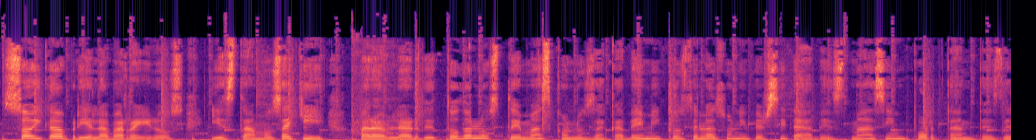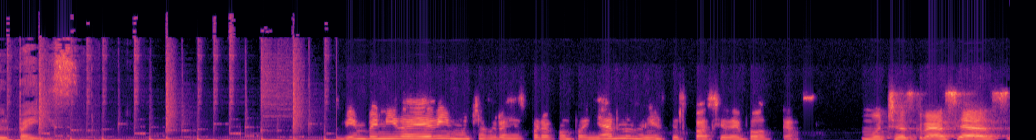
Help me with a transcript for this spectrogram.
Soy Gabriela Barreiros y estamos aquí para hablar de todos los temas con los académicos de las universidades más importantes del país. Bienvenida Eddie, muchas gracias por acompañarnos en este espacio de podcast. Muchas gracias.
